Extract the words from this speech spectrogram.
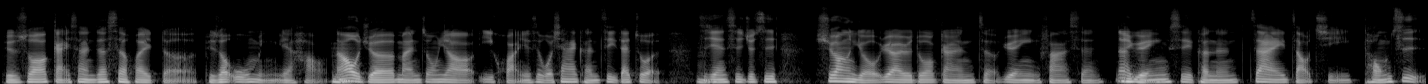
比如说改善这社会的，比如说污名也好，然后我觉得蛮重要一环，也是我现在可能自己在做这件事，就是。希望有越来越多感染者愿意发声。那原因是可能在早期同志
